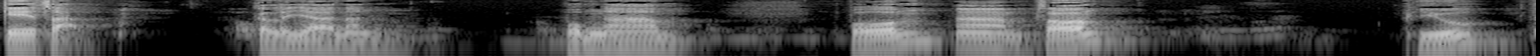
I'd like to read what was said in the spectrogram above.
เกษะกัลยาณัง ผมงาม ผมงามสองผิวถ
